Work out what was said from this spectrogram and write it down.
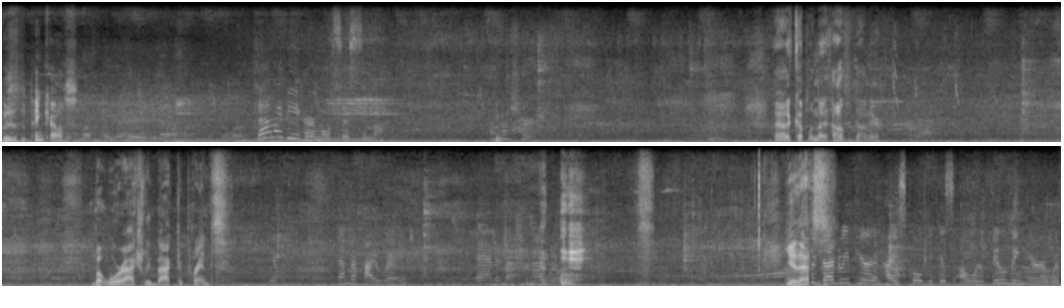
Whose is the pink house? Be Hermosissima. I'm not sure. Yeah, a couple of nice houses down here. But we're actually back to Prince. Yep. And the highway. And the national road. Yeah, that's- to graduate here in high school because our building here was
